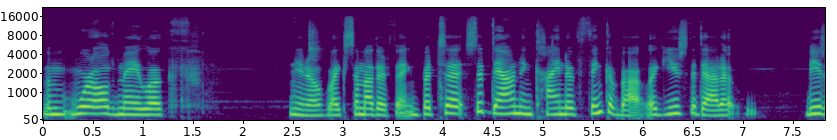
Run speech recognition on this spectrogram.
The world may look, you know, like some other thing, but to sit down and kind of think about, like, use the data, these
